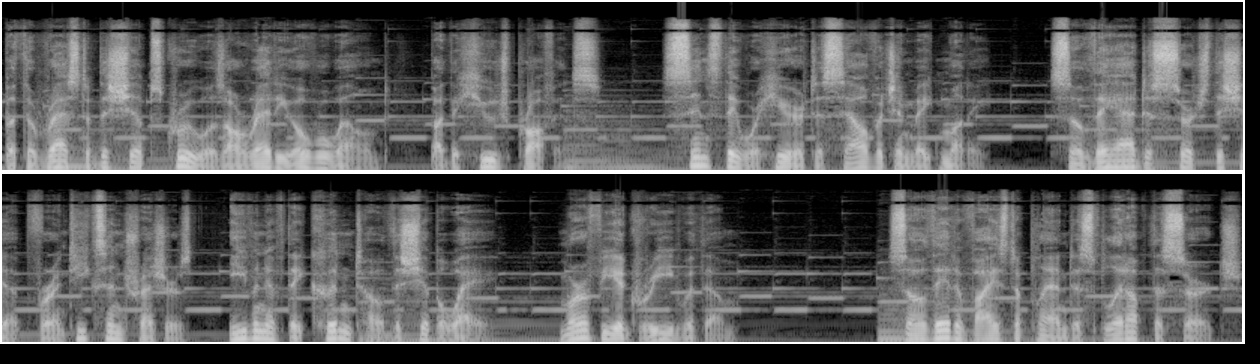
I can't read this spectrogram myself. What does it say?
But the rest of the ship's crew was already overwhelmed by the huge profits, since they were here to salvage and make money. So they had to search the ship for antiques and treasures even if they couldn't tow the ship away. Murphy agreed with them. So they devised a plan to split up the search.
